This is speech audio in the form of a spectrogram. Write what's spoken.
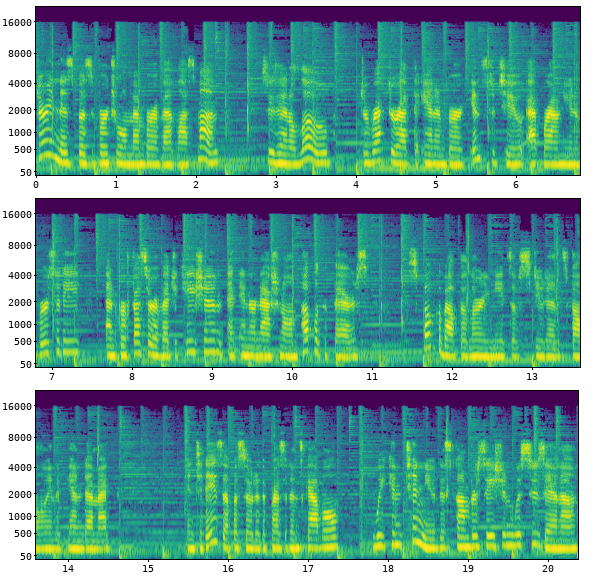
During NYSSBA's virtual member event last month, Susanna Loeb, director at the Annenberg Institute at Brown University and professor of education and international and public affairs, spoke about the learning needs of students following the pandemic. In today's episode of the President's Gavel, we continue this conversation with Susanna.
